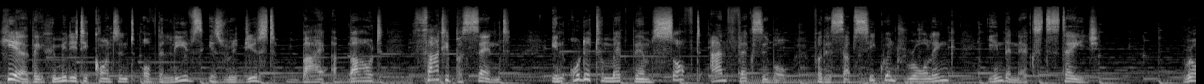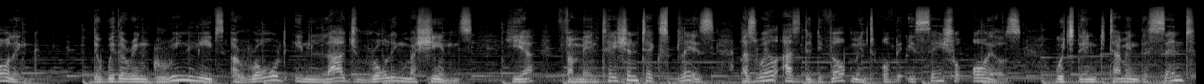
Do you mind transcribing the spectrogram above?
Here, the humidity content of the leaves is reduced by about 30% in order to make them soft and flexible for the subsequent rolling in the next stage. Rolling. The withering green leaves are rolled in large rolling machines. Here, fermentation takes place as well as the development of the essential oils, which then determine the scent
